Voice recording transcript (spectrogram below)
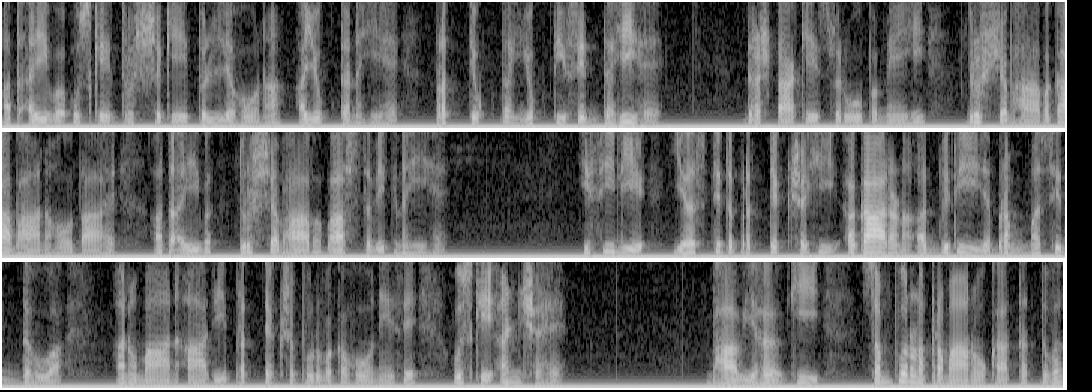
अतएव उसके दृश्य के तुल्य होना अयुक्त नहीं है, प्रत्युक्त युक्ति सिद्ध ही है। दृष्टा के स्वरूप में ही दृश्य भाव का भान होता है अतएव दृश्य भाव वास्तविक नहीं है। इसीलिए यह स्थित प्रत्यक्ष ही अकारण अद्वितीय ब्रह्म सिद्ध हुआ। अनुमान आदि प्रत्यक्ष पूर्वक होने से उसके अंश है। भाव यह कि संपूर्ण प्रमाणों का तत्व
